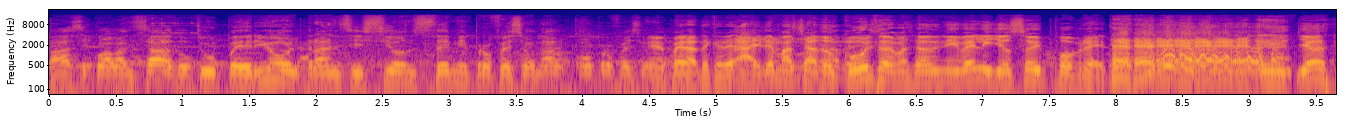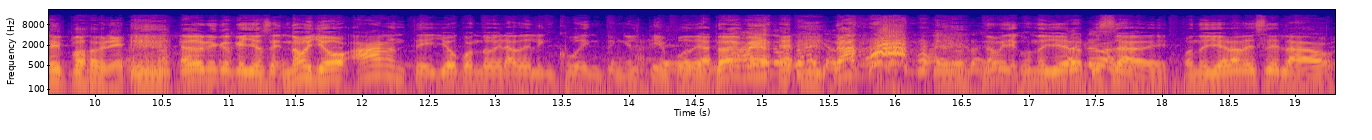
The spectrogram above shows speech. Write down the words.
básico avanzado, superior, transición semiprofesional o profesional. Espérate, que hay demasiado curso, demasiado nivel y yo soy pobre. yo soy pobre. Es lo único que yo sé. No, yo antes, yo cuando era delincuente en el tiempo de... No, mira, cuando yo era, tú sabes, cuando yo era de ese lado,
